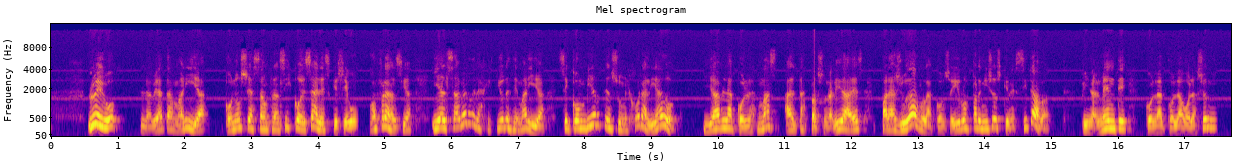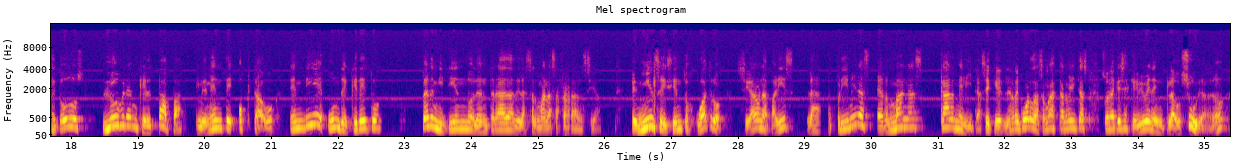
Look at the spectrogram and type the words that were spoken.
Luego, la Beata María conoce a San Francisco de Sales, que llegó a Francia, y al saber de las gestiones de María, se convierte en su mejor aliado y habla con las más altas personalidades para ayudarla a conseguir los permisos que necesitaba. Finalmente, con la colaboración de todos, logran que el Papa Clemente VIII envíe un decreto permitiendo la entrada de las hermanas a Francia. En 1604 llegaron a París las primeras hermanas carmelitas. que les recuerdo, las hermanas carmelitas son aquellas que viven en clausura, ¿no?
